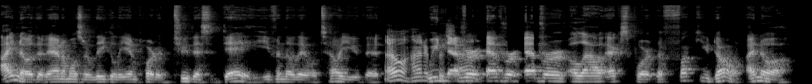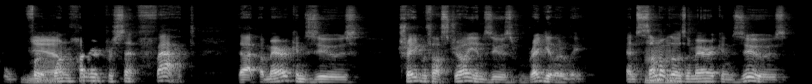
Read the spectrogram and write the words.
I know that animals are legally imported to this day, even though they will tell you that Oh, 100 we never, ever, ever allow export. The fuck you don't. I know a, for Yeah. 100% fact that American zoos trade with Australian zoos regularly. And some of Mhm. those American zoos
